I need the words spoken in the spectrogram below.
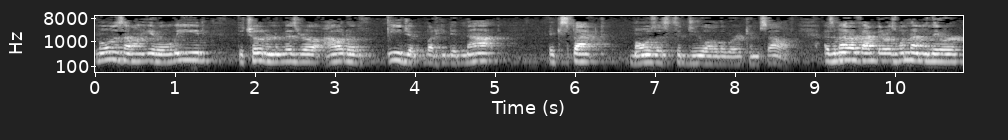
Moses, I want you to lead the children of Israel out of Egypt, but he did not expect Moses to do all the work himself. As a matter of fact, there was one time when they were,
